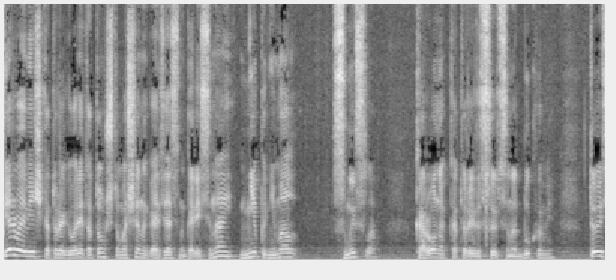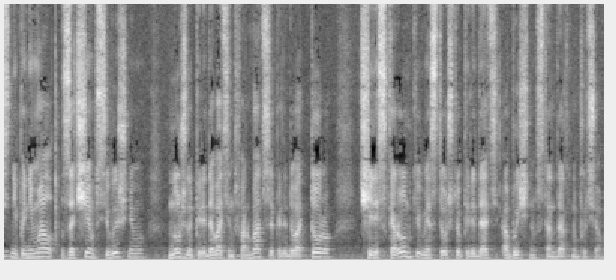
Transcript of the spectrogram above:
Первая вещь, которая говорит о том, что машина, находясь на горе Синай, не понимал смысла коронок, которые рисуются над буквами, то есть не понимал, зачем Всевышнему нужно передавать информацию, передавать Тору через коронки, вместо того, чтобы передать обычным стандартным путем.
